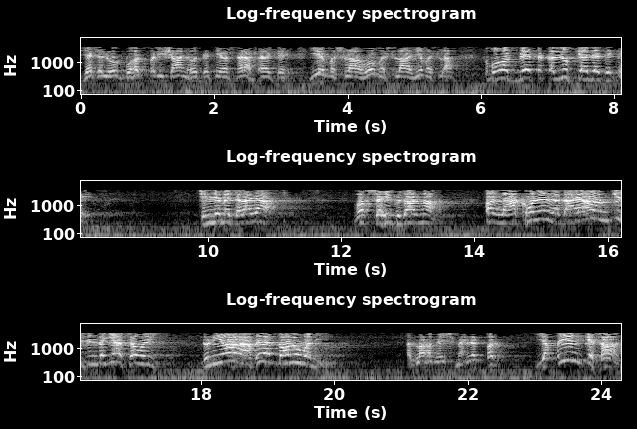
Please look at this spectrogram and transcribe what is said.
جیسے لوگ بہت پریشان ہوتے تھے اور طرح طرح کے، یہ مسئلہ، وہ مسئلہ، یہ مسئلہ، تو بہت بے تکلف کہہ دیتے تھے۔ چلے میں چلا جا۔ وقت صحیح گزارنا اور لاکھوں نے لگایا اور ان کی زندگیاں سوری دنیا اور آخرت دونوں بنی۔ اللہ ہمیں اس محنت پر یقین کے ساتھ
